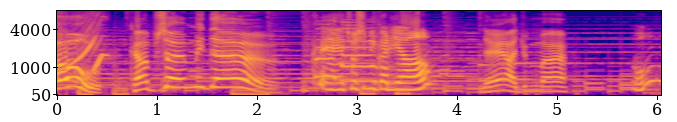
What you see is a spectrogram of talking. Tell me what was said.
어우, 감사합니다. 그래, 조심히 가렴. 네, 아줌마. 어?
